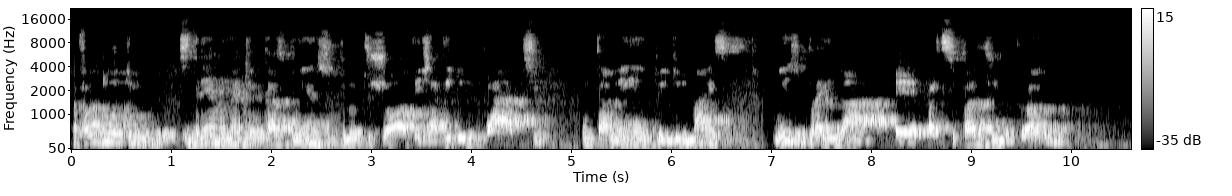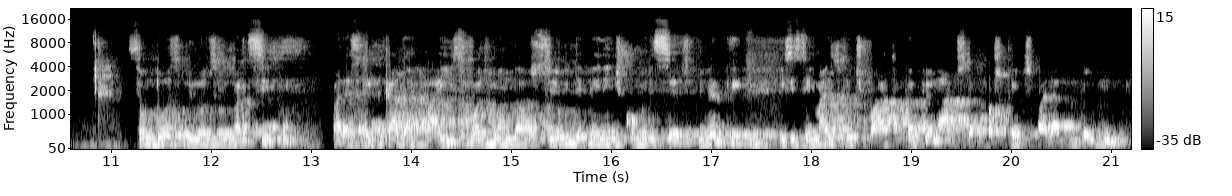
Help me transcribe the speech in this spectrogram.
Para falar do outro extremo, né, que é o caso do Enzo, piloto jovem, já vindo no kart, com talento e tudo mais, o Enzo, para ir lá é, participar do Junior Program, são 12 pilotos que participam. Parece que cada país pode mandar o seu, independente de como ele seja. Primeiro que existem mais de 24 campeonatos da Porsche Cup espalhados pelo mundo.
